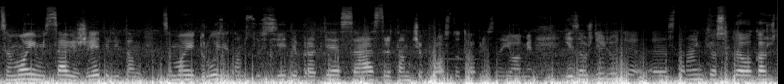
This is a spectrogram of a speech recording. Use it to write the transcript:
це мої місцеві жителі, там це мої друзі, там сусіди, брати, сестри, там чи просто добрі знайомі. І завжди люди е, старенькі особливо кажуть:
